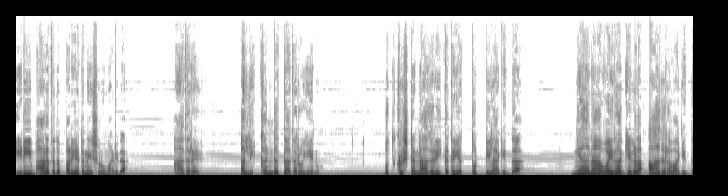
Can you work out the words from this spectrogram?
ಇಡೀ ಭಾರತದ ಪರ್ಯಟನೆ ಶುರು ಮಾಡಿದ. ಆದರೆ ಅಲ್ಲಿ ಕಂಡದ್ದಾದರೂ ಏನು? ಉತ್ಕೃಷ್ಟ ನಾಗರಿಕತೆಯ ತೊಟ್ಟಿಲಾಗಿದ್ದ. ಜ್ಞಾನ ವೈರಾಗ್ಯಗಳ ಆಗರವಾಗಿದ್ದ.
